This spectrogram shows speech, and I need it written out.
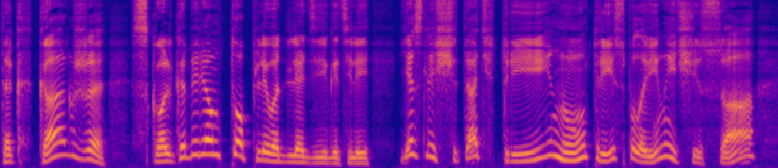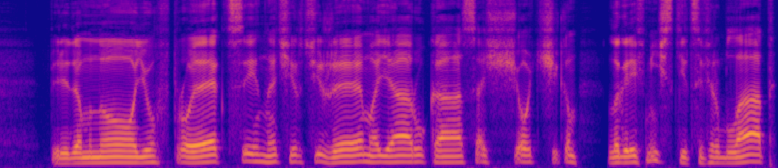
«Так как же, сколько берем топлива для двигателей?» Если считать три, ну, три с половиной часа, передо мною в проекции на чертеже моя рука со счетчиком, логарифмический циферблат,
